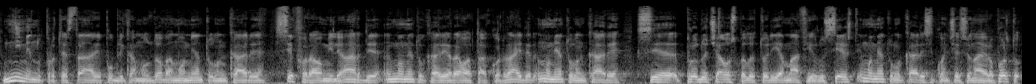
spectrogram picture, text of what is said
Nimeni nu protesta în Republica Moldova în momentul în care se furau miliarde, în momentul în care erau atacuri Raider, în momentul în care se producea o spălătorie a mafiei rusești, în momentul în care se concesiona aeroportul.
